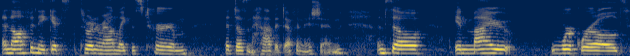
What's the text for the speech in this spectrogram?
And often it gets thrown around like this term that doesn't have a definition. And so in my work world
